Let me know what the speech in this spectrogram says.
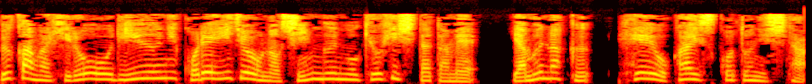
部下が疲労を理由にこれ以上の進軍を拒否したため、やむなく兵を返すことにした。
